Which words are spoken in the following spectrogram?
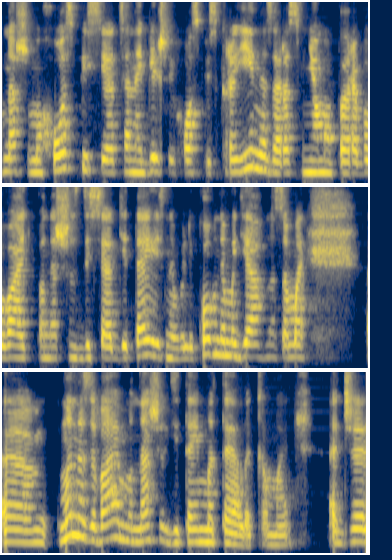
в нашому хоспісі. Це найбільший хоспіс країни. Зараз в ньому перебувають понад 60 дітей з невиліковними діагнозами. Е, Ми називаємо наших дітей метеликами. Адже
